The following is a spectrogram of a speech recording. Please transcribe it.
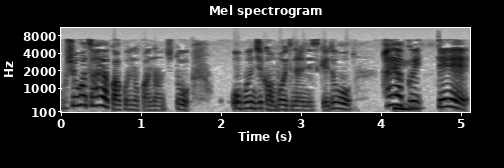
お正月早く開くのかな？ちょっと、オープン時間覚えてないんですけど、早く行って、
